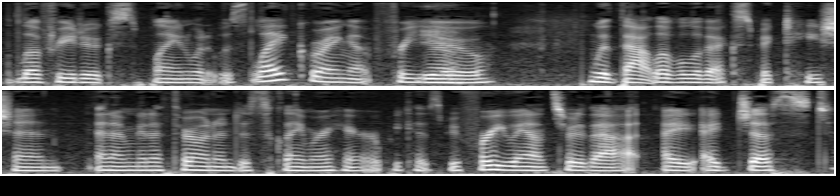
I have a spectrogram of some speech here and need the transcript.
I'd love for you to explain what it was like growing up for you Yeah. With that level of expectation and i'm going to throw in a disclaimer here because before you answer that I, I just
